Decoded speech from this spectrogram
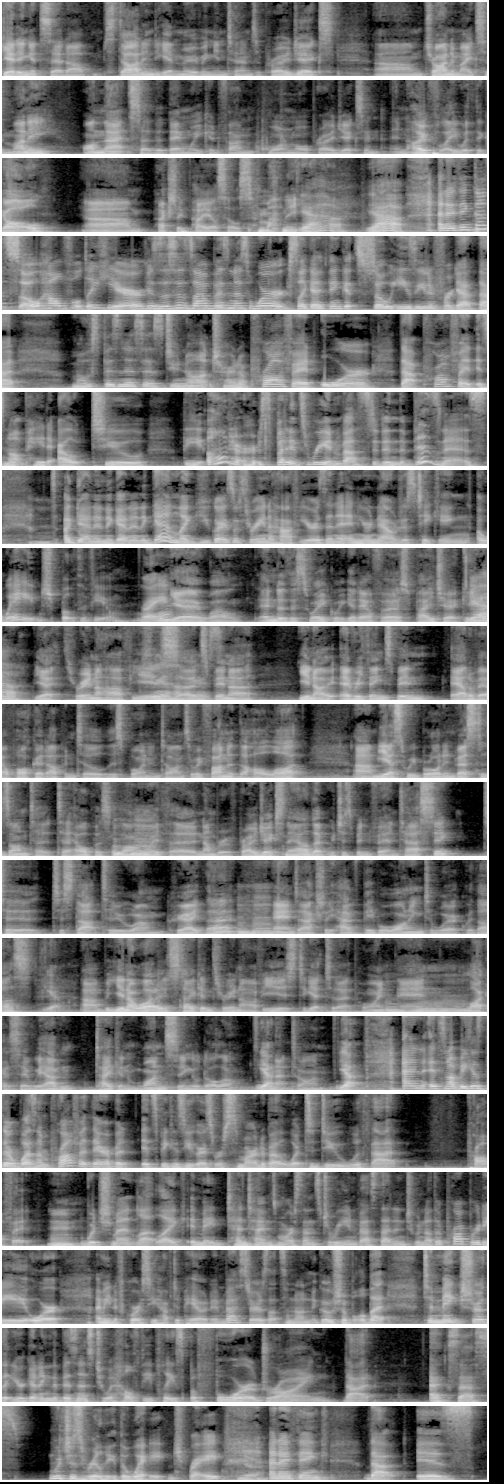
getting it set up, starting to get moving in terms of projects, um, trying to make some money on that so that then we could fund more and more projects and, and hopefully with the goal, um, actually pay ourselves some money. Yeah, yeah. And I think that's so helpful to hear because this is how business works. Like, I think it's so easy to forget that most businesses do not turn a profit or that profit is not paid out to the owners, but it's reinvested in the business again and again and again. Like, you guys are three and a half years in it and you're now just taking a wage, both of you, right? Yeah, well, end of this week we get our first paycheck. In, Yeah. yeah, three and a half years. a half so years. it's been a, you know, everything's been out of our pocket up until this point in time. So we funded the whole lot. Um, yes, we brought investors on to, to help us along Mm-hmm. with a number of projects now, that which has been fantastic to to start to um, create that and to actually have people wanting to work with us. Mm-hmm. Yeah. Um, but you know what? It's taken three and a half years to get to that point, Mm-hmm. and like I said, we haven't taken one single dollar Yeah. in that time. Yeah. And it's not because there wasn't profit there, but it's because you guys were smart about what to do with that profit, mm. which meant that like it made 10 times more sense to reinvest that into another property or I mean, of course you have to pay out investors, that's a non-negotiable, but to make sure that you're getting the business to a healthy place before drawing that excess, which is really the wage, right? Yeah. And I think that is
